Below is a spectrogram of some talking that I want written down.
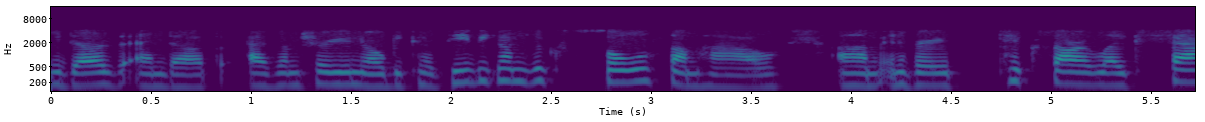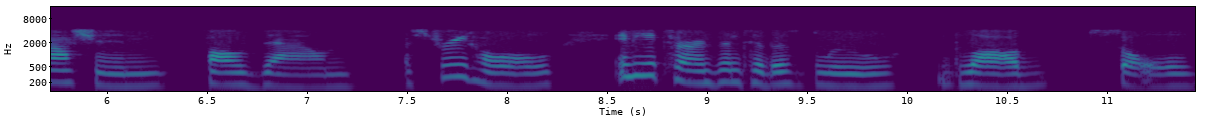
He does end up, as I'm sure you know, because he becomes a soul somehow um, in a very Pixar like fashion, falls down a street hole, and he turns into this blue blob soul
